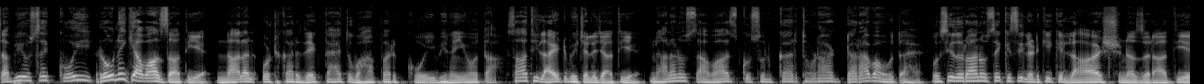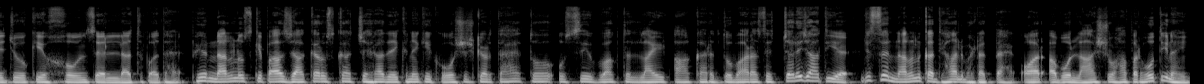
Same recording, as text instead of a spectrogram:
तभी उसे कोई रोने की आवाज़ आती है। नालन उठकर देखता है तो वहाँ पर कोई भी नहीं होता। साथ ही लाइट भी चली जाती है। नालन उस आवाज़ को सुनकर थोड़ा डरा हुआ होता है। उसी दौरान उसे किसी लड़की की लाश नज़र आती है जो कि खून से लथपथ है। फिर नालन उसके पास जाकर उसका चेहरा देखने की कोशिश करता है तो उसी वक्त लाइट आकर दोबारा से चली जाती है, जिससे नालन का ध्यान भटकता है और अब वो लाश वहाँ पर होती नहीं।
